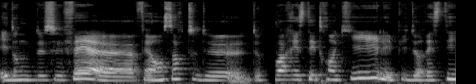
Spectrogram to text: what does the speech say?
Et donc de ce fait, faire en sorte de, de, pouvoir rester tranquille et puis de rester,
